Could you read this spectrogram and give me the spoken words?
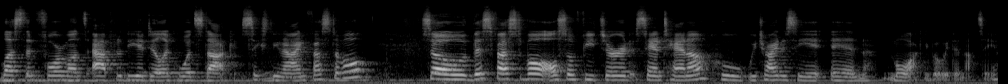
less than four months after the idyllic Woodstock 69 festival. So this festival also featured Santana, who we tried to see in Milwaukee, but we did not see.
